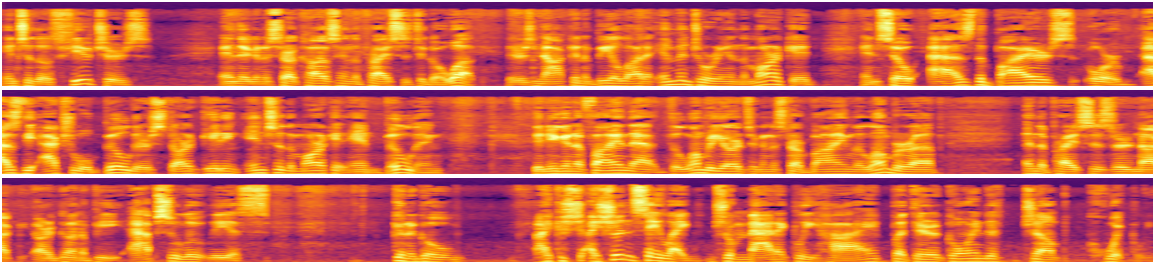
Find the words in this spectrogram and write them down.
into those futures and they're going to start causing the prices to go up. There's not going to be a lot of inventory in the market. And so as the buyers or as the actual builders start getting into the market and building, then you're going to find that the lumber yards are going to start buying the lumber up and the prices are not are going to be absolutely going to go I, I shouldn't say like dramatically high but they're going to jump quickly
